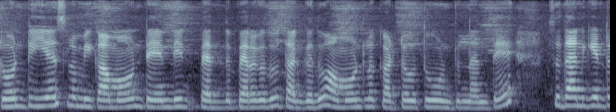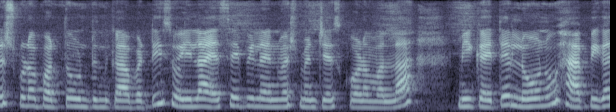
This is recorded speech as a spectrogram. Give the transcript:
ట్వంటీ ఇయర్స్లో మీకు అమౌంట్ ఏంది పెద్ద పెరగదు తగ్గదు అమౌంట్లో కట్ అవుతూ ఉంటుంది అంతే సో దానికి ఇంట్రెస్ట్ కూడా పడుతూ ఉంటుంది కాబట్టి సో ఇలా ఎస్ఐపిలో ఇన్వెస్ట్మెంట్ చేసుకోవడం వల్ల మీకైతే లోను హ్యాపీగా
